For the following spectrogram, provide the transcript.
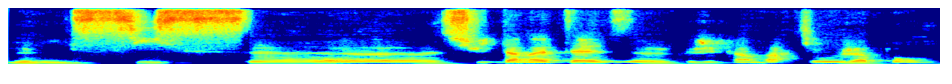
2006, euh, suite à ma thèse euh, que j'ai fait en partie au Japon,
